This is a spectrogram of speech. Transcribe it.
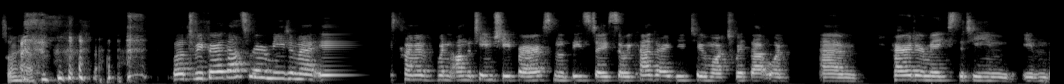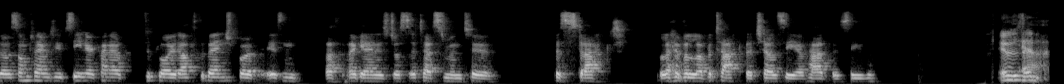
somehow. well, to be fair, that's where Miedema is kind of when on the team sheet for Arsenal these days, so we can't argue too much with that one. Um, Harder makes the team, even though sometimes we've seen her kind of deployed off the bench, but isn't that again is just a testament to the stacked level of attack that Chelsea have had this season. It was yeah. a,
